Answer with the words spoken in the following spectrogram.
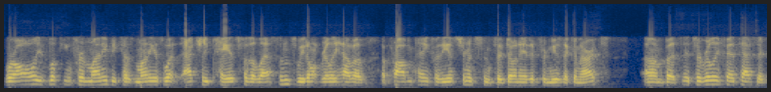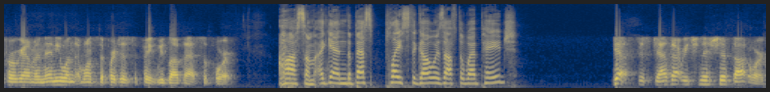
We're always looking for money because money is what actually pays for the lessons. We don't really have a, a problem paying for the instruments since they're donated for music and arts. Um, but it's a really fantastic program, and anyone that wants to participate, we'd love that support. Awesome. Again, the best place to go is off the web page? Yes, just jazzoutreachinitiative.org.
